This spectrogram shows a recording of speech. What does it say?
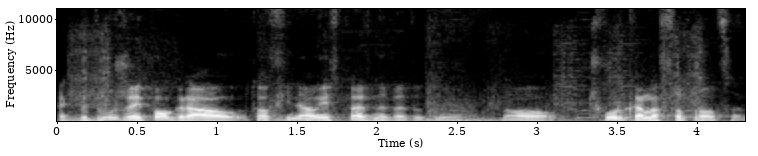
Jakby dłużej pograł, to finał jest pewny według mnie. No, czwórka na 100%.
